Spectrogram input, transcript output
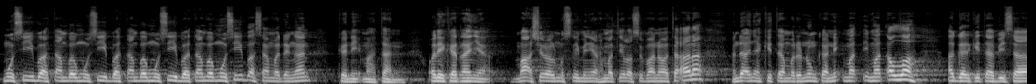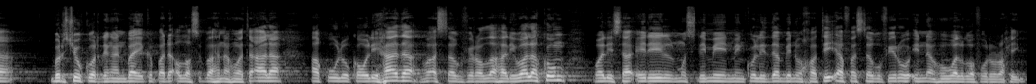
Musibah tambah musibah, tambah musibah, tambah musibah sama dengan kenikmatan. Oleh karenanya, ma'asyiral muslimin yang rahmatillah subhanahu wa taala, hendaknya kita merenungkan nikmat-nikmat Allah agar kita bisa bersyukur dengan baik kepada Allah Subhanahu wa taala. Aqulu qawli hadza wa astaghfirullah li wa lakum wa li sa'iril muslimin min kulli dhanbin wa khati'ah fastaghfiruhu innahu wal ghafurur rahim.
